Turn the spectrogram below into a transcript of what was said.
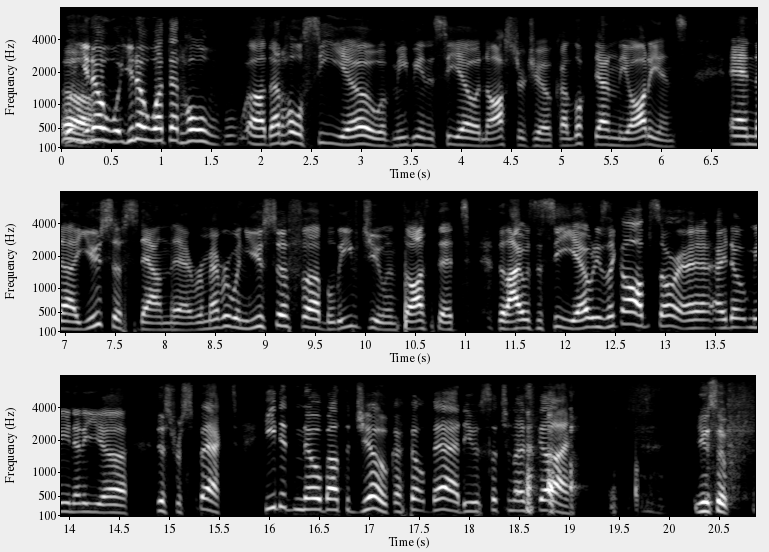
Well, you know, you know what that whole uh, that whole CEO of me being the CEO of Nostr joke. I looked down in the audience, and uh, Yusuf's down there. Remember when Yusuf uh, believed you and thought that that I was the CEO, and he's like, "Oh, I'm sorry, I, I don't mean any uh, disrespect." He didn't know about the joke. I felt bad. He was such a nice guy. Yusuf,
